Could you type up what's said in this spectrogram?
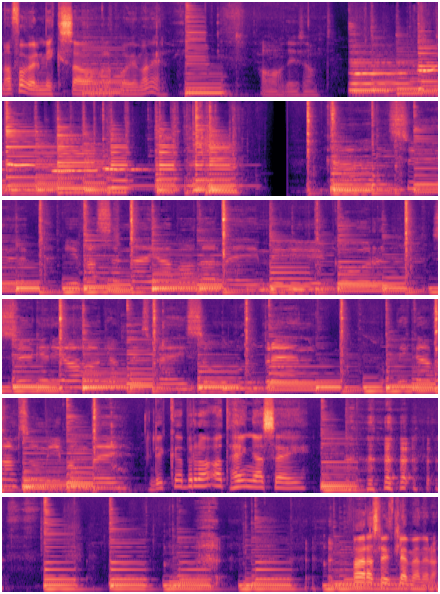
Man får väl mixa och hålla på hur man vill. Ja, det är sant. Lika bra att hänga sig. Föra slutklämmen nu då.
